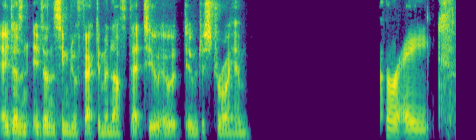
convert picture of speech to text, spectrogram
it doesn't it doesn't seem to affect him enough that to it would it would destroy him. Great.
